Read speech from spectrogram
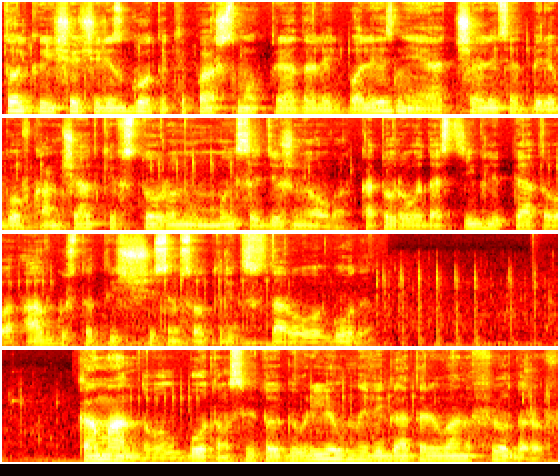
Только еще через год экипаж смог преодолеть болезни и отчалить от берегов Камчатки в сторону мыса Дежнева, которого достигли 5 августа 1732 года. Командовал ботом Святой Гавриил навигатор Иван Федоров,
